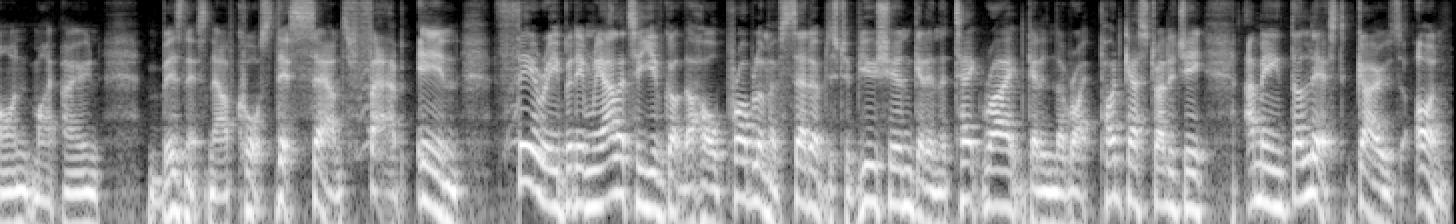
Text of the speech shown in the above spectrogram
on my own business. Now, of course, this sounds fab in theory, but in reality, you've got the whole problem of setup, distribution, getting the tech right, getting the right podcast strategy. I mean, the list goes on.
